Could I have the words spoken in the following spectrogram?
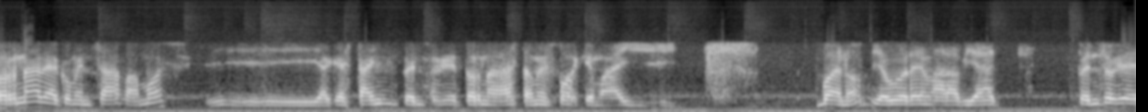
tornava a començar, vamos, i aquest any penso que tornarà a estar més fort que mai i, bueno, ja veurem ara aviat. Penso que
